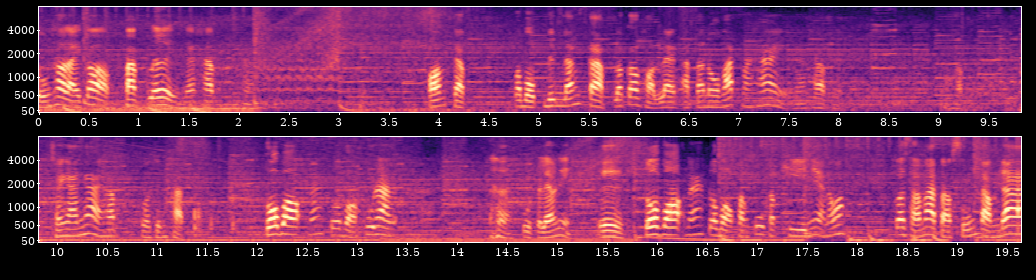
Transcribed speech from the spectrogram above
สูงเท่าไหร่ก็ปรับเลยนะครับ พร้อมกับระบบดึงลังกลับ แล้วก็ผ่อนแรงอัตโนมัติมาให้นะครับ นี่ยนะครับใช้งานง่ายครับ ตัวเข็มขัด ตัวเบาะนะตัวเบาะคู่หน้าพูดไปแล้วนี่เออตัวเบาะนะตัวเบาะฝั่งผู้ขับขี่เนี่ยเนาะก็สามารถปรับสูงต่ำได้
